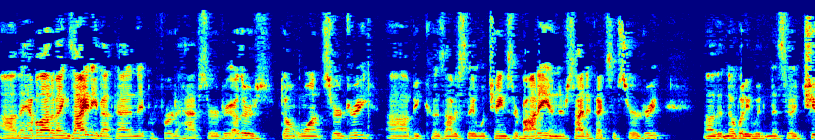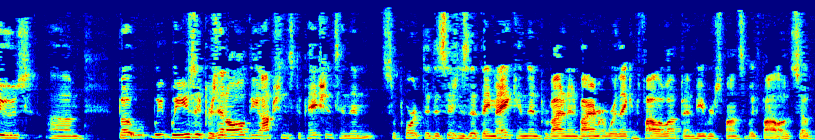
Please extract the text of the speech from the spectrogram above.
Uh, they have a lot of anxiety about that and they prefer to have surgery. Others don't want surgery uh, because obviously it will change their body and there's side effects of surgery uh, that nobody would necessarily choose. Um, but we, we usually present all of the options to patients and then support the decisions that they make and then provide an environment where they can follow up and be responsibly followed. So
